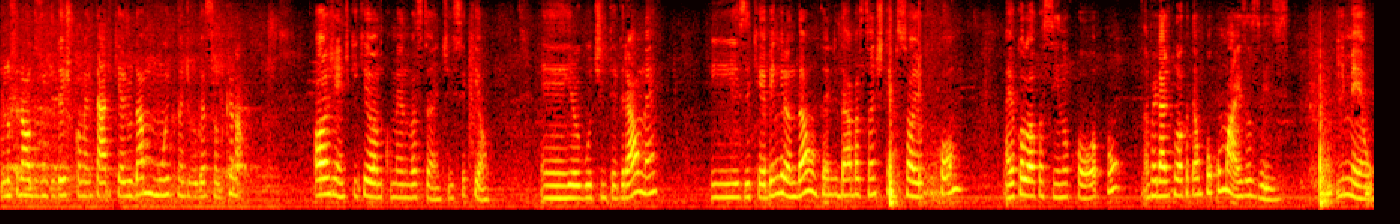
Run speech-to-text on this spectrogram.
E no final do vídeo deixa o comentário que ajuda muito na divulgação do canal. Ó, gente, o que, que eu ando comendo bastante? Esse aqui, ó. É iogurte integral, né? E esse aqui é bem grandão, então ele dá bastante tempo só eu que como. Aí eu coloco assim no copo. Na verdade, coloco até um pouco mais, às vezes. E mel.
